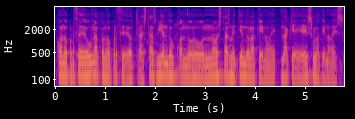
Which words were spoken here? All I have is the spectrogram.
cuando procede una, cuando procede otra. Estás viendo cuando no estás metiendo la que no es, la que es o la que no es.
